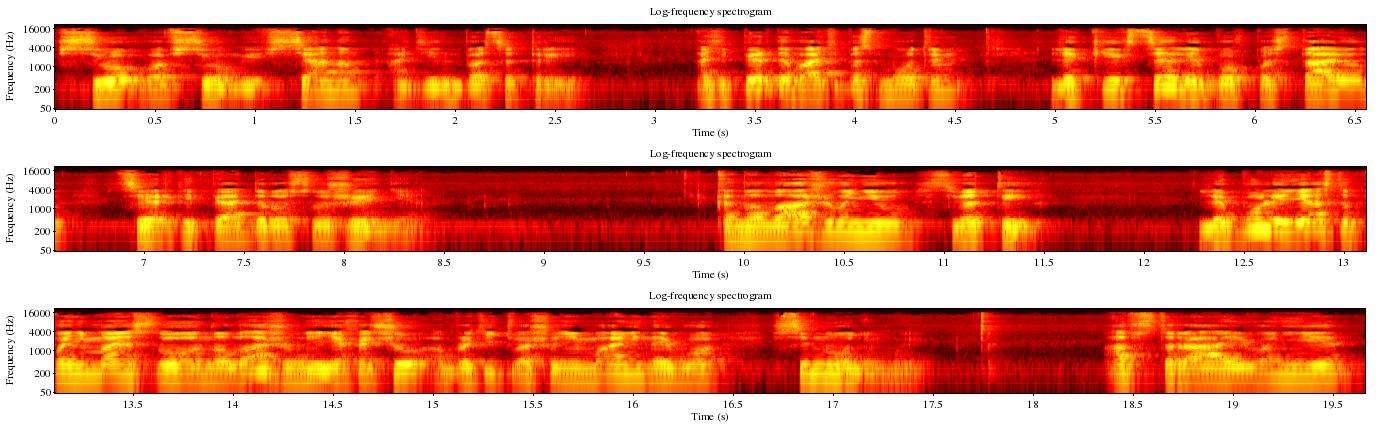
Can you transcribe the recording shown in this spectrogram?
все во всем. Ефесянам 1.23. А теперь давайте посмотрим для каких целей Бог поставил церкви пять даров служения. К налаживанию святых. Для более ясного понимания слова «налаживание» я хочу обратить ваше внимание на его синонимы. Обстраивание,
